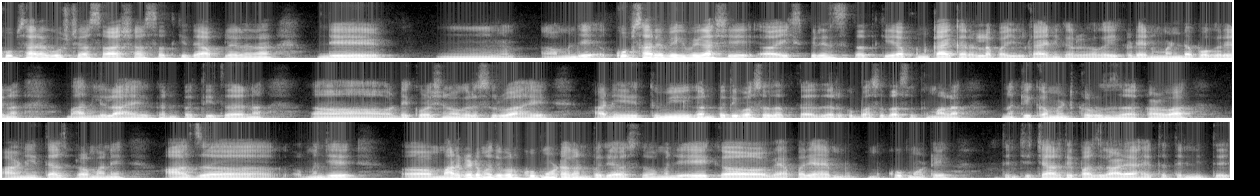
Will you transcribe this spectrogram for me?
खूप साऱ्या गोष्टी असं अशा असतात की त्या आपल्याला ना म्हणजे म्हणजे खूप सारे वेगवेगळे असे एक्सपिरियन्स येतात की आपण काय करायला पाहिजे काय नाही करायला बघा इकडे मंडप वगैरे ना बांधलेला आहे. गणपतीचं ना डेकोरेशन वगैरे सुरू आहे. आणि तुम्ही गणपती बसवतात का जर बसत असाल तुम्हाला नक्की कमेंट करून कळवा. आणि त्याचप्रमाणे आज म्हणजे मार्केटमध्ये पण खूप मोठा गणपती असतो. म्हणजे एक व्यापारी आहे खूप मोठे. त्यांचे चार ते पाच गाळे आहेत तर त्यांनी ते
